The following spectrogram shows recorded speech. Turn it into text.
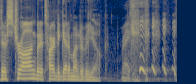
They're strong, but it's hard to get them under the yoke. Right.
